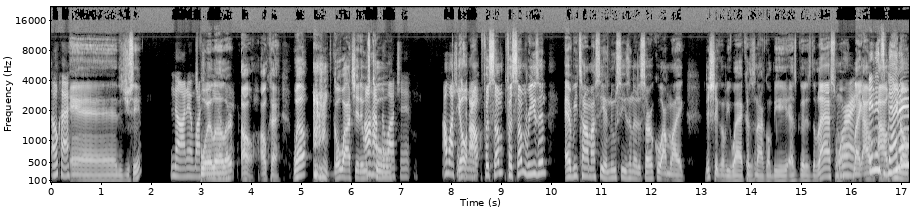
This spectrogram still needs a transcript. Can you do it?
Okay. And did you see it? No, I didn't watch. Spoiler any of alert. it. Oh, okay. Well, go watch it. It was I'll have cool. to watch it. I'll watch it Yo. I, for some for some reason, every time I see a new season of the Circle, I'm like, this shit gonna be whack because it's not gonna be as good as the last one. right. Like, I, and it's I, better. you know,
